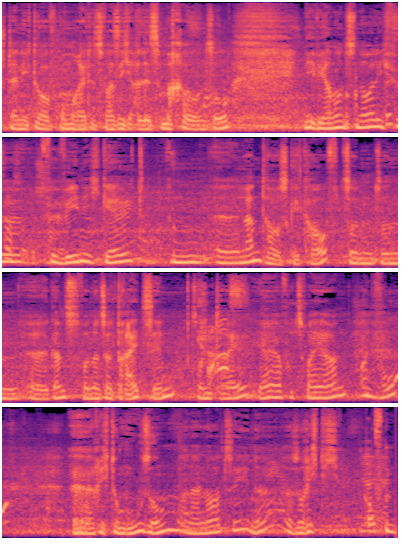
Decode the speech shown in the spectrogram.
ständig darauf rumreitest, was ich alles mache und so. Nee, wir haben uns neulich für, so für wenig Geld ein äh, Landhaus gekauft, so ein, so ein äh, ganz von 1913, so ein Krass. Teil, ja, ja, vor zwei Jahren, Und wo? äh, Richtung Husum an der Nordsee, ne? also richtig auf dem,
